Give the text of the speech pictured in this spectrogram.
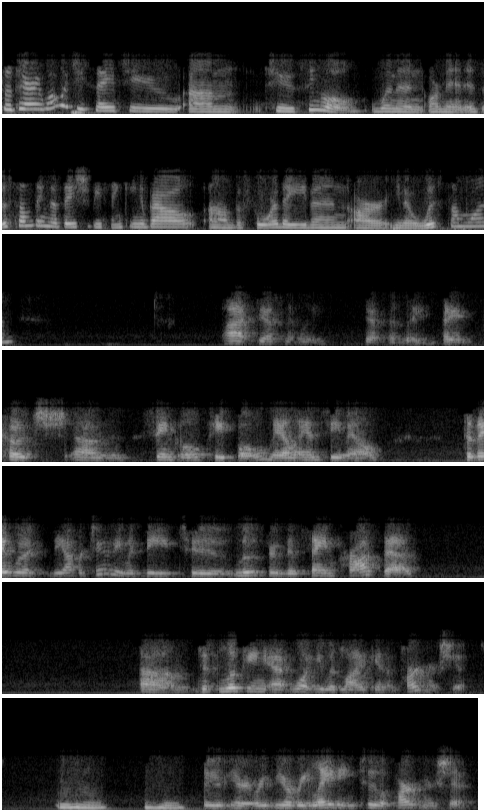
So Terry, what would you say to um, to single women or men? Is this something that they should be thinking about um, before they even are, you know, with someone? Uh, definitely, definitely. I coach um, single people, male and female. So they would the opportunity would be to move through the same process, um, just looking at what you would like in a partnership. Mhm. Mhm. So you're you're relating to a partnership,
